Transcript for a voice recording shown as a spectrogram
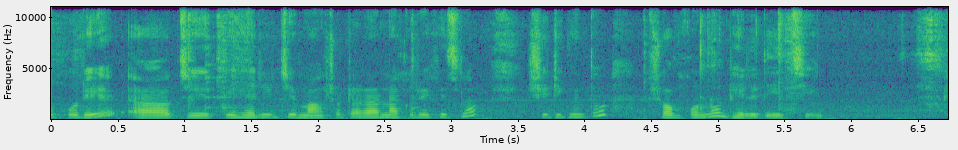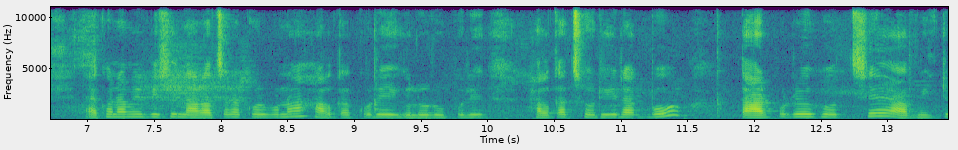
ওপরে যে তেহারির যে মাংসটা রান্না করে রেখেছিলাম, সেটি কিন্তু সম্পূর্ণ ঢেলে দিয়েছি। এখন আমি বেশি নাড়াচাড়া করব না, হালকা করে এগুলোর উপরে হালকা ছড়িয়ে রাখব। তারপরে হচ্ছে আমি একটু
